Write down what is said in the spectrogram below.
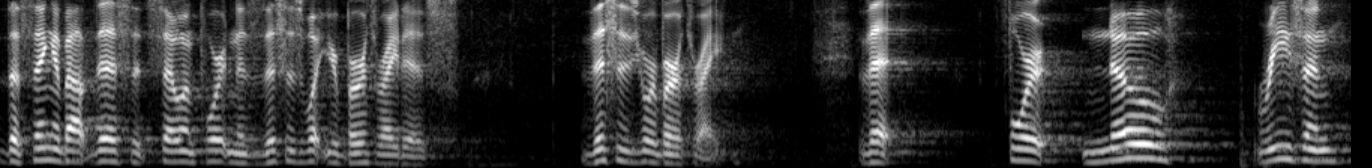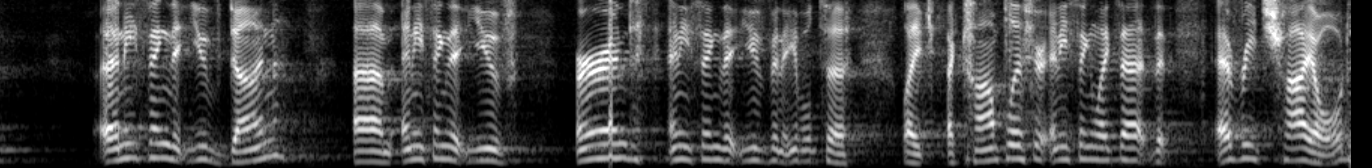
the thing about this that's so important is this is what your birthright is. This is your birthright. That for no reason, anything that you've done, um, anything that you've earned, anything that you've been able to like accomplish or anything like that, that every child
